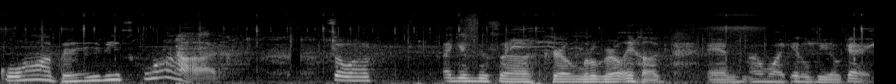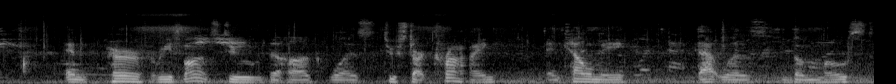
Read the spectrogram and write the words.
Squad, baby, squad. So, uh, I give this uh girl, little girl, a hug, and I'm like, it'll be okay. And her response to the hug was to start crying and tell me that was the most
